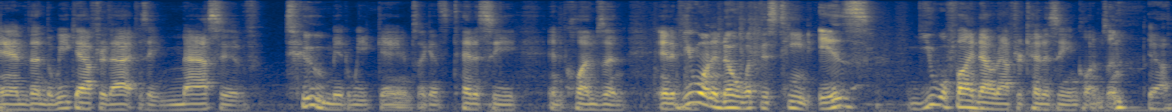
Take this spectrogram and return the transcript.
And then the week after that is a massive two midweek games against Tennessee and Clemson. And if you want to know what this team is, you will find out after Tennessee and Clemson. Yeah.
